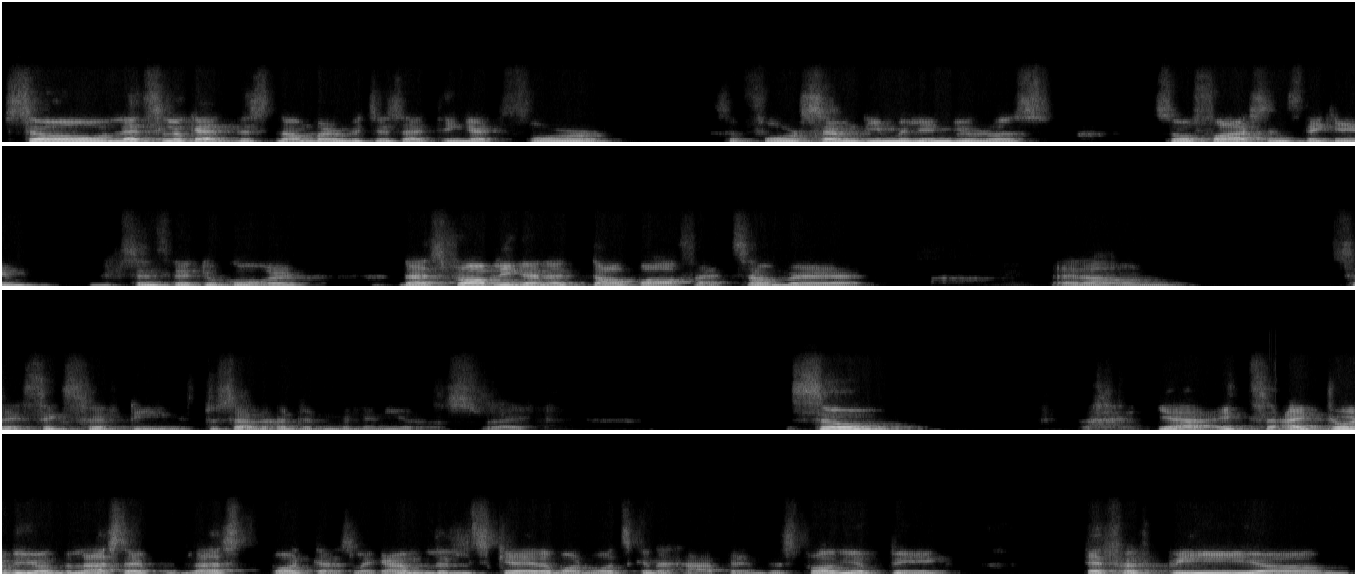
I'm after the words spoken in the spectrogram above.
So let's look at this number, which is I think at four, so 470 million euros so far since they came, since they took over. That's probably gonna top off at somewhere around say 650 to 700 million euros, right? So yeah, it's I told you on the last last podcast, like I'm a little scared about what's gonna happen. There's probably a big FFP um,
